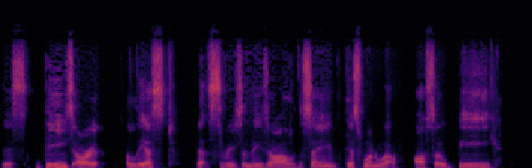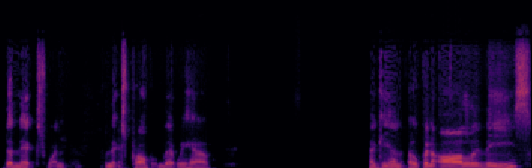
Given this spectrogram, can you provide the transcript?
This, these are a list That's the reason these are all the same. This one will also be the next one, the next problem that we have. Again, open all of these.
